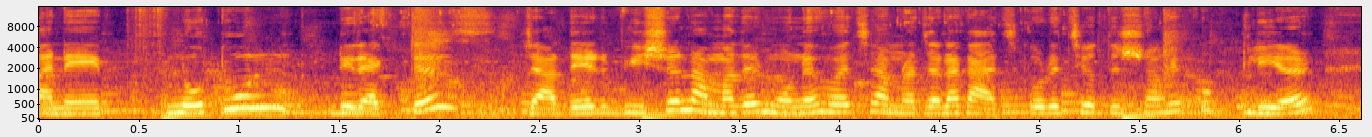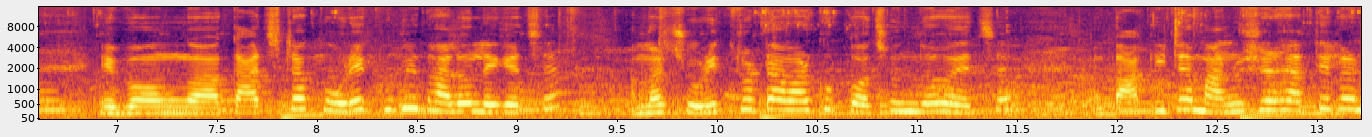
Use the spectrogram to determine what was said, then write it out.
মানে নতুন ডিরেক্টরস যাদের ভীষণ আমাদের মনে হয়েছে, আমরা যারা কাজ করেছি ওদের সঙ্গে খুব ক্লিয়ার এবং কাজটা করে খুবই ভালো লেগেছে। আমার চরিত্রটা আমার খুব পছন্দ হয়েছে। বাকিটা মানুষের হাতে, এবার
